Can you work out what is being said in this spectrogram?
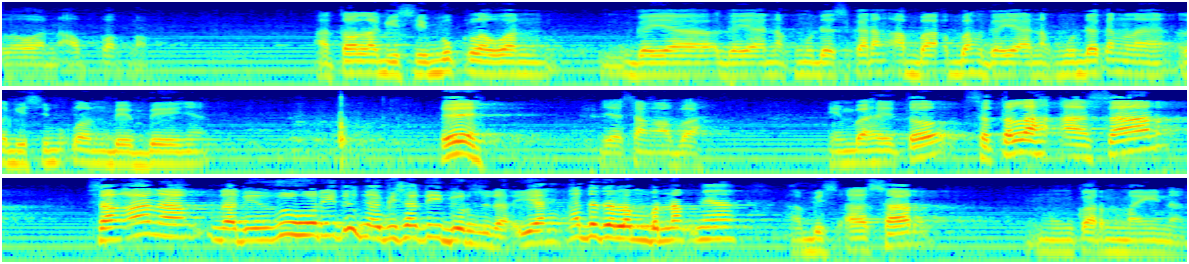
lawan apa kah atau lagi sibuk lawan gaya gaya anak muda sekarang abah-abah gaya anak muda kan lagi sibuk lawan BB-nya. Eh, ya sang abah. Imbah itu setelah asar Sang anak dari zuhur itu nggak bisa tidur sudah. Yang ada dalam benaknya habis asar mungkar mainan,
